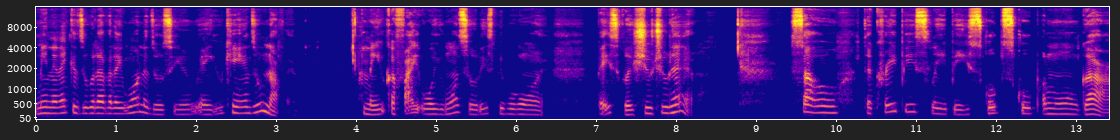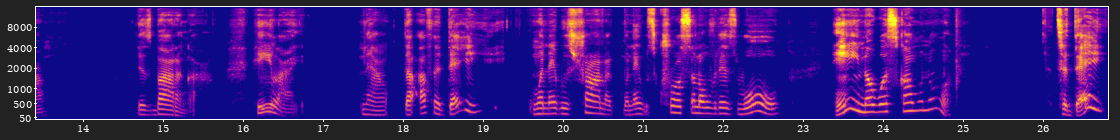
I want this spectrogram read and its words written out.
Meaning they can do whatever they want to do to you and you can't do nothing. I mean, you can fight all you want to. These people to basically shoot you down. So the creepy, sleepy, scoop, scoop along guy, this bottom guy, he like, now the other day when they was trying to, when they was crossing over this wall, he ain't know what's going on. Today,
